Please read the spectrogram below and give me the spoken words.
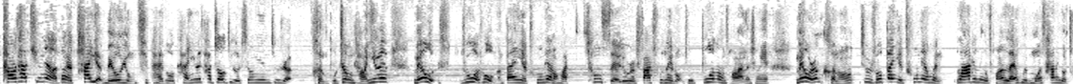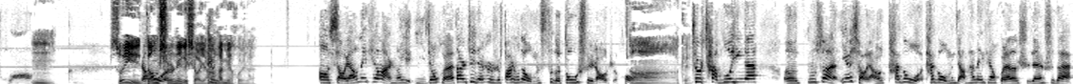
他说他听见了，但是他也没有勇气抬头看，因为他知道这个声音就是很不正常，因为没有如果说我们半夜充电的话，撑死也就是发出那种就是拨弄床栏的声音，没有人可能就是说半夜充电会拉着那个床栏来回摩擦那个床。嗯，所以当时那个小杨还没回来。哦，小杨那天晚上也已经回来，但是这件事是发生在我们四个都睡着之后，啊，OK。就是差不多应该，呃，估算，因为小杨他跟我他跟我们讲，他那天回来的时间是在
